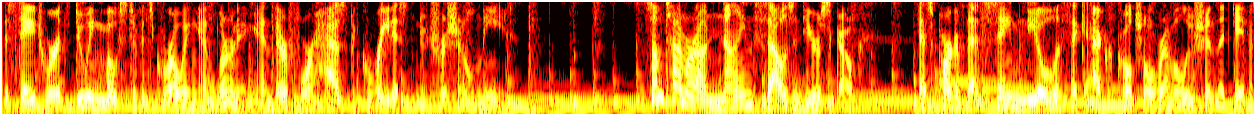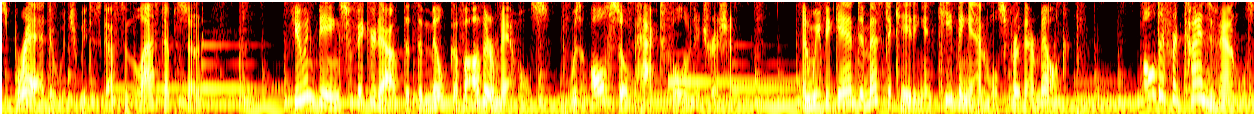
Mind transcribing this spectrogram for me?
The stage where it's doing most of its growing and learning, and therefore has the greatest nutritional need. Sometime around 9,000 years ago, as part of that same Neolithic agricultural revolution that gave us bread, which we discussed in the last episode, human beings figured out that the milk of other mammals was also packed full of nutrition, and we began domesticating and keeping animals for their milk all different kinds of animals.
